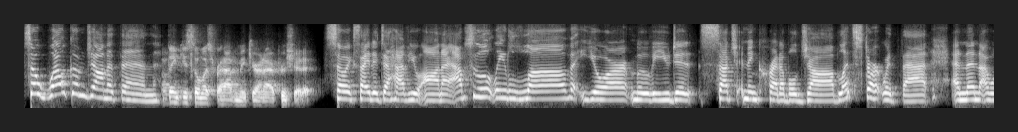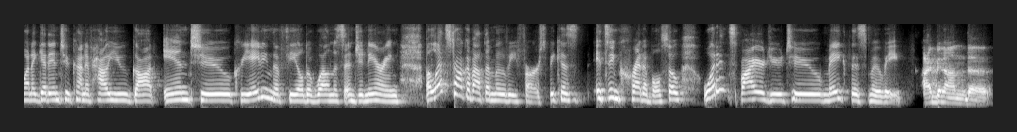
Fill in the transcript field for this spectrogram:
So, welcome, Jonathan. Thank you so much for having me, Karen. I appreciate it. So excited to have you on. I absolutely love your movie. You did such an incredible job. Let's start with that. And then I want to get into kind of how you got into creating the field of wellness engineering. But let's talk about the movie first because it's incredible. So, what inspired you to make this movie? I've been on the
